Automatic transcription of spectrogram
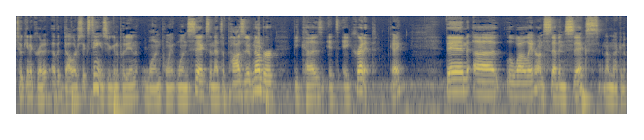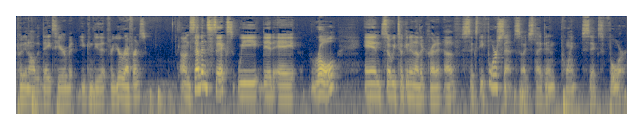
took in a credit of $1.16. So you're going to put in 1.16, and that's a positive number because it's a credit. Okay. Then uh, a little while later on 7 6, and I'm not going to put in all the dates here, but you can do that for your reference. On 7 6, we did a roll, and so we took in another credit of 64 cents. So I just type in 0.64.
